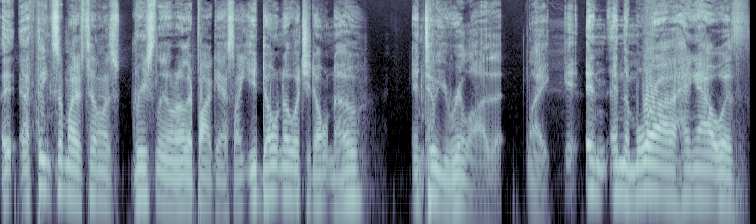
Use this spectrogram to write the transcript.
I think somebody was telling us recently on another podcast, like you don't know what you don't know until you realize it. Like, and and the more I hang out with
